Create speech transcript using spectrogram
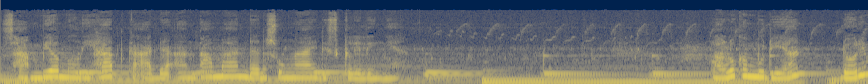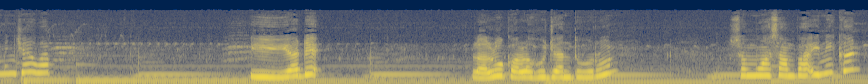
sambil melihat keadaan taman dan sungai di sekelilingnya. Lalu kemudian Dori menjawab, "Iya, Dek. Lalu kalau hujan turun, semua sampah ini kan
